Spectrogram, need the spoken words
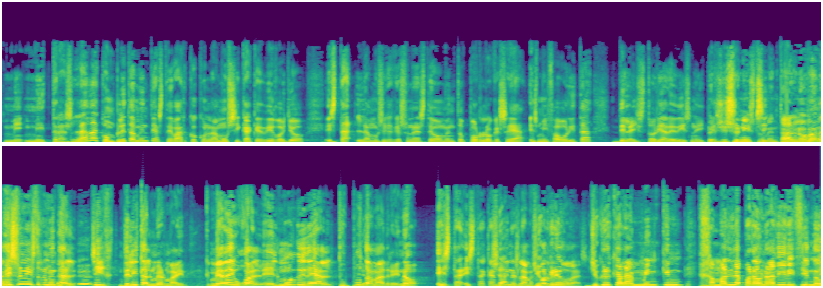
me, me traslada completamente a este barco con la música que digo yo. Esta, la música que suena en este momento, por lo que sea, es mi favorita de la historia de Disney. Pero si es un instrumental, ¿no? Es un instrumental. Jig, The Little Mermaid. Me da igual, el mundo ideal, tu puta madre. No, esta, esta O sea, canción es la yo mejor creo, de todas. Yo creo que a Alan Menken jamás le ha parado nadie diciendo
